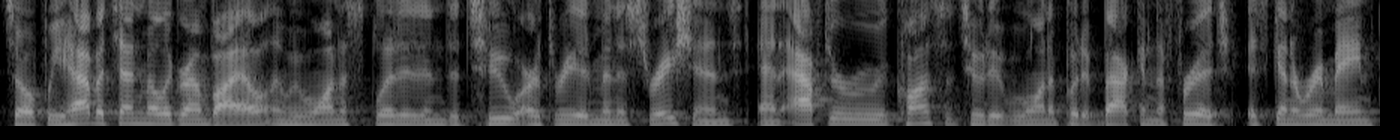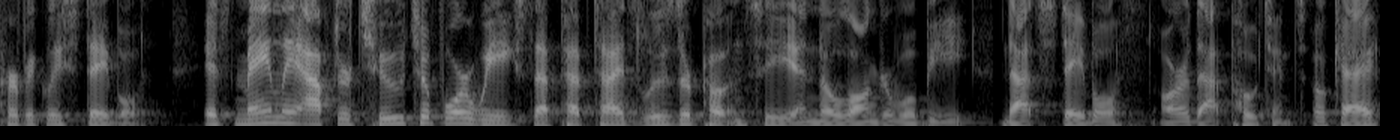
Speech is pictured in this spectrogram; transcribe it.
So if we have a 10 milligram vial and we want to split it into two or three administrations, and after we reconstitute it, we want to put it back in the fridge, it's going to remain perfectly stable. It's mainly after two to four weeks that peptides lose their potency and no longer will be that stable or that potent, okay?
